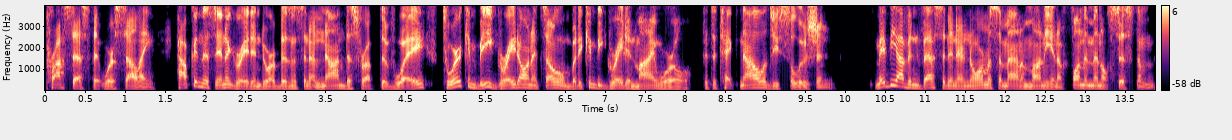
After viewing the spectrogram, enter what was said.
process that we're selling, how can this integrate into our business in a non-disruptive way to where it can be great on its own, but it can be great in my world? If it's a technology solution, maybe I've invested an enormous amount of money in a fundamental system,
